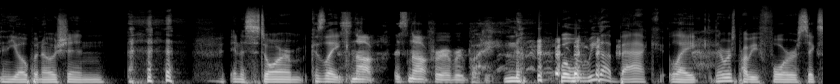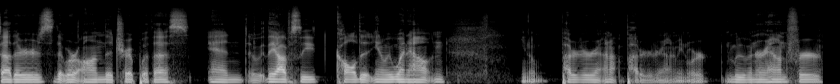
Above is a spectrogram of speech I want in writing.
in the open ocean in a storm, because like it's not it's not for everybody. no. Well, when we got back, like there was probably four or six others that were on the trip with us, and they obviously called it. You know, we went out and you know, puttered around, not puttered around. I mean, we're moving around for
